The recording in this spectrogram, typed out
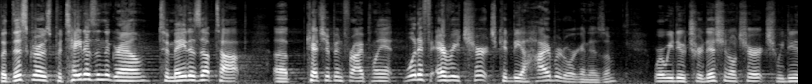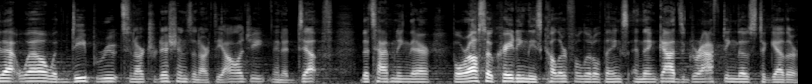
but this grows potatoes in the ground, tomatoes up top, uh, ketchup and fry plant. What if every church could be a hybrid organism where we do traditional church, we do that well with deep roots in our traditions and our theology and a depth that's happening there. But we're also creating these colorful little things, and then God's grafting those together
